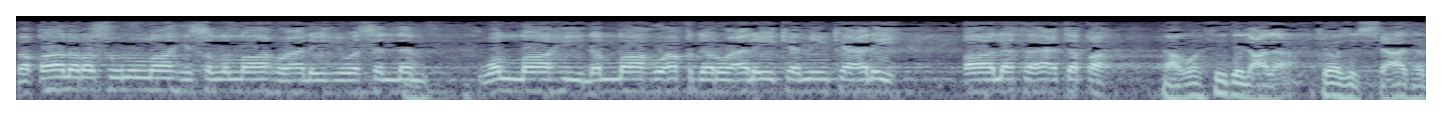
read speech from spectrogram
فقال رسول الله صلى الله عليه وسلم والله لله أقدر عليك منك عليه. قال فأعتقه. نعم وفي دليل على جواز الاستعاذة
